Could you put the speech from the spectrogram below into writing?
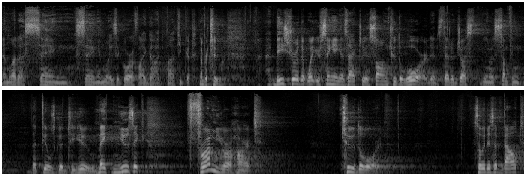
and let us sing, sing in ways that glorify God. Well, I'll keep going. Number two, be sure that what you're singing is actually a song to the Lord instead of just, you know, something that feels good to you. Make music from your heart to the Lord. So it is about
